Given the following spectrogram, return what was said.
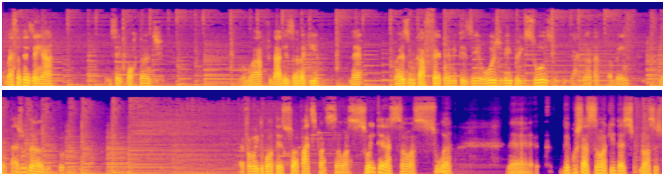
Começa a desenhar, isso é importante. Vamos lá, finalizando aqui, né? Mais um café com MTZ hoje, meio preguiçoso, garganta também, não está ajudando. Mas foi muito bom ter sua participação, a sua interação, a sua né, degustação aqui das nossas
